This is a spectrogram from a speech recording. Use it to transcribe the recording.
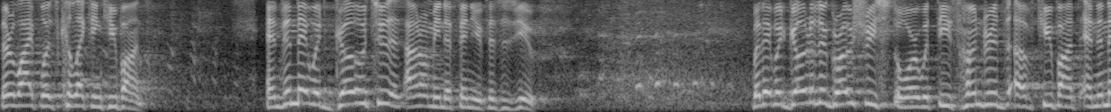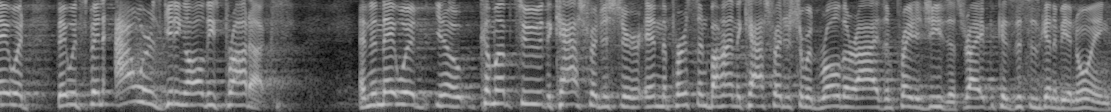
their life was collecting coupons. And then they would go to, I don't mean to offend you if this is you, but they would go to the grocery store with these hundreds of coupons and then they would, they would spend hours getting all these products. And then they would, you know, come up to the cash register and the person behind the cash register would roll their eyes and pray to Jesus, right? Because this is going to be annoying.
